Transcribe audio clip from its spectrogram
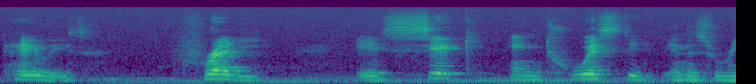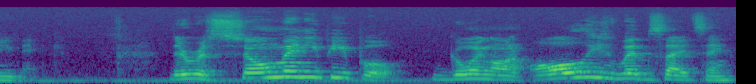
Haley's Freddy is sick and twisted in this remake. There were so many people going on all these websites saying,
